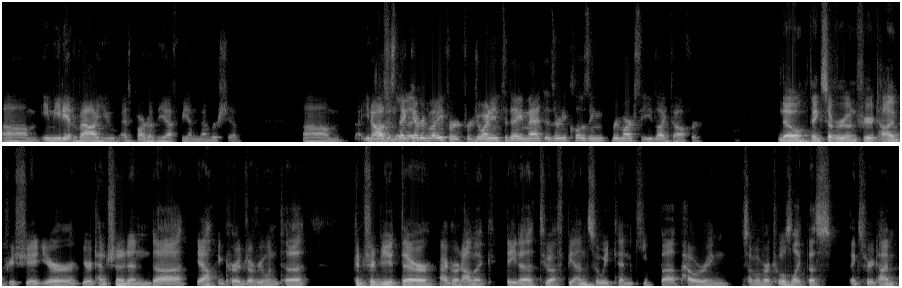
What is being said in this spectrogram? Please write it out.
um, immediate value as part of the FBN membership. Um, you know, Definitely. I'll just thank everybody for for joining today. Matt, is there any closing remarks that you'd like to offer? No, thanks everyone for your time. Appreciate your your attention, and uh, yeah, encourage everyone to contribute their agronomic data to FBN so we can keep uh, powering some of our tools like this. Thanks for your time.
